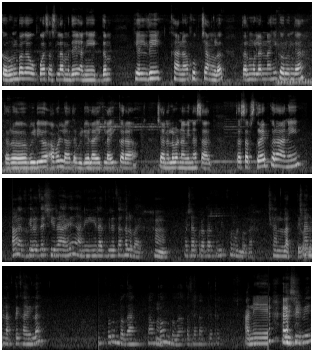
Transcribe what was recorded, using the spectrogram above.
करून बघा उपवास असल्यामध्ये आणि एकदम हेल्दी खाणं खूप चांगलं. तर मुलांनाही करून द्या. तर व्हिडिओ आवडला तर व्हिडिओला एक लाईक करा. चॅनलवर नवीन असाल तर सबस्क्राईब करा आणि राजगिऱ्याचा शिरा आहे आणि राजगिऱ्याचा हलवा आहे. हां. अशा प्रकारे तुम्ही करून बघा. छान लागते छान बघा. लागते खायला. करून बघा. खाऊन खाऊन बघा कसं लागते तर. आणि रेसिपी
